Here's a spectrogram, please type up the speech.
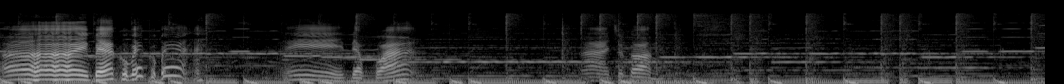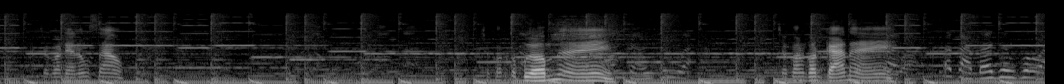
Ơi bé của bé của bé. Ê, đẹp quá này cho con. Cho con đèn ông sao? Cho con có bướm này. Con cho con con cá này. Con cảm ơn sư phụ ạ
